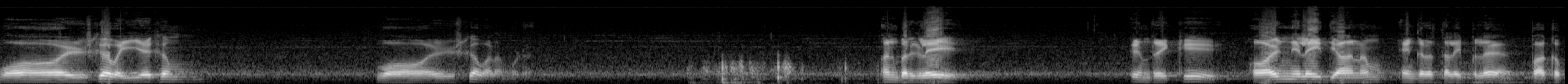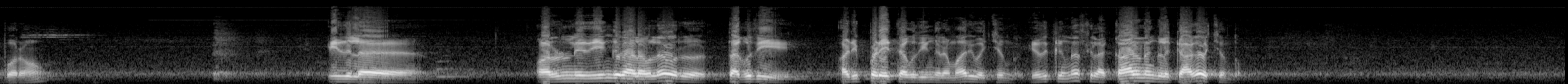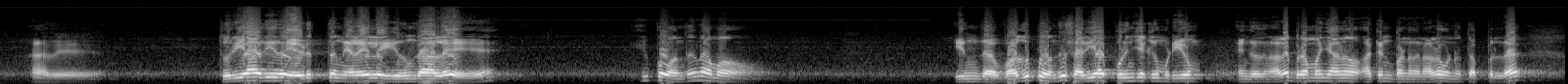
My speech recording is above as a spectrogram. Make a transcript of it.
வாழ்க வையகம் வாழ்க வளமுடன். அன்பர்களே இன்றைக்கு ஆழ்நிலை தியானம் என்கிற தலைப்பில் பார்க்க போகிறோம் இதில் அருள்நிதிங்கிற அளவில் ஒரு தகுதி அடிப்படை தகுதிங்கிற மாதிரி வச்சுருந்தோம். எதுக்குன்னா சில காரணங்களுக்காக வச்சுருந்தோம். அது துரியாதீத எடுத்த நிலையில் இருந்தாலே இப்போ வந்து நம்ம இந்த வகுப்பு வந்து சரியாக புரிஞ்சிக்க முடியும் என்கிறதுனால பிரம்மஞானம் அட்டன் பண்ணதுனால ஒன்றும் தப்பு இல்லை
